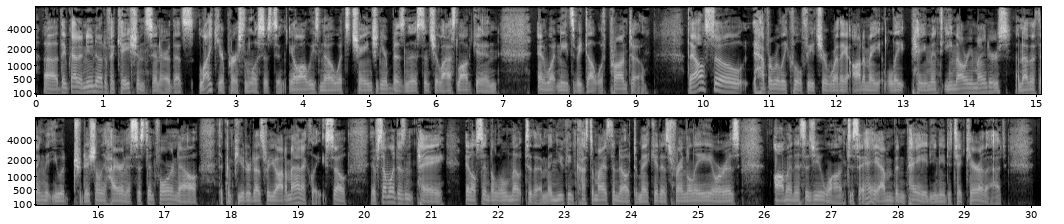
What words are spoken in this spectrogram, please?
Uh, they've got a new notification center that's like your personal assistant. You'll always know what's changed in your business since you last logged in and what needs to be dealt with pronto. They also have a really cool feature where they automate late payment email reminders. Another thing that you would traditionally hire an assistant for. Now the computer does for you automatically. So if someone doesn't pay, it'll send a little note to them and you can customize the note to make it as friendly or as ominous as you want to say, Hey, I haven't been paid. You need to take care of that.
